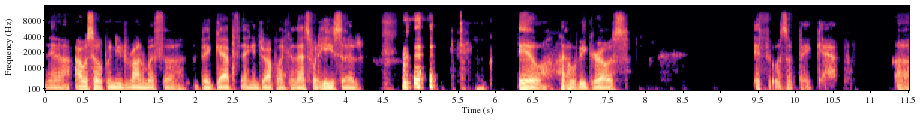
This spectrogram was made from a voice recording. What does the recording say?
Yeah, I was hoping you'd run with the, the big gap thing and drop like a, that's what he said. Ew, that would be gross. If it was a big gap. Uh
